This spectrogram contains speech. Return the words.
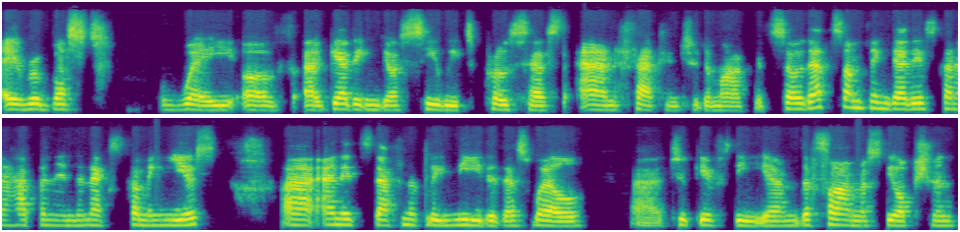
a robust way of uh, getting your seaweeds processed and fat into the market. So that's something that is going to happen in the next coming years, uh, and it's definitely needed as well uh, to give the um, the farmers the option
